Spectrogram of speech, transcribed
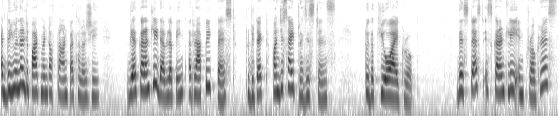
At the UNL Department of Plant Pathology, we are currently developing a rapid test to detect fungicide resistance to the QOI group. This test is currently in progress.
